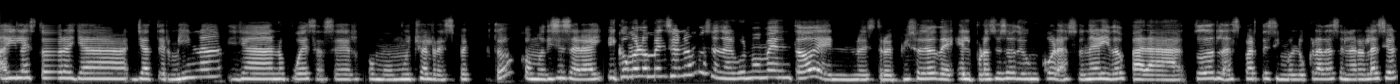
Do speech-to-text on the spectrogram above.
ahí la historia ya, ya termina, ya no puedes hacer como mucho al respecto como dice Sarai, y como lo mencionamos en algún momento en nuestro episodio de El proceso de un corazón herido para todas las partes involucradas en la relación,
